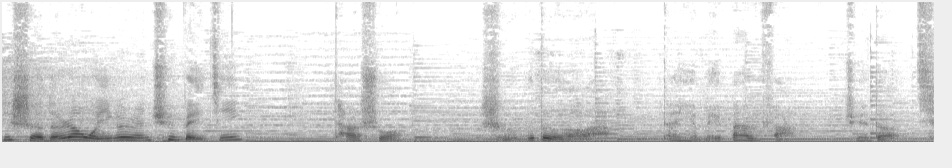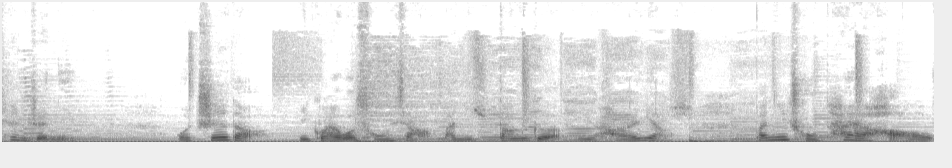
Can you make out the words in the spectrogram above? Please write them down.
你舍得让我一个人去北京？”他说：“舍不得啊，但也没办法，觉得欠着你。我知道。”你怪我从小把你当个女孩养，把你宠太好，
